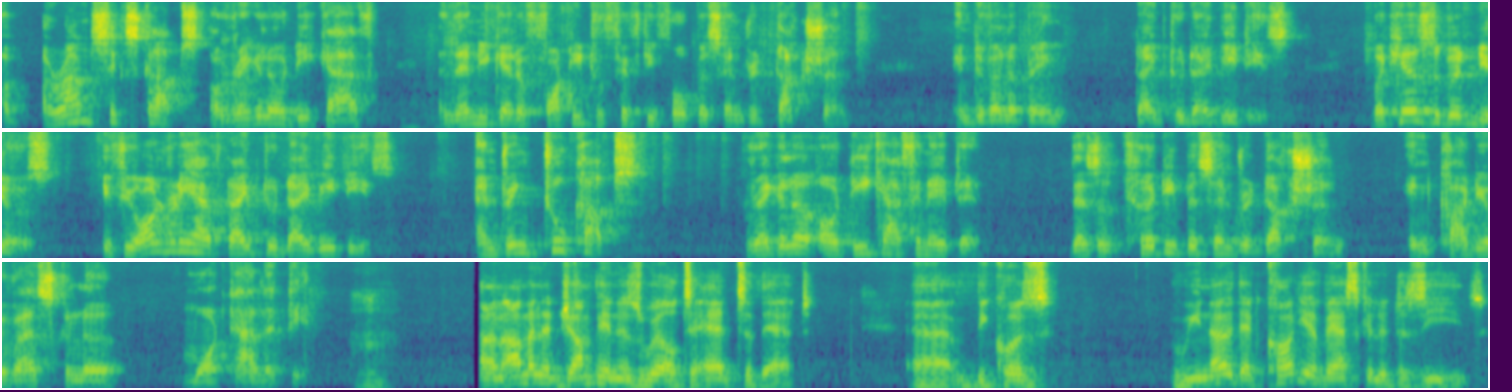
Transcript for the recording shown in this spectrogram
up around six cups of regular decaf, and then you get a 40 to 54% reduction in developing type 2 diabetes. But here's the good news if you already have type 2 diabetes and drink two cups, regular or decaffeinated, there's a 30% reduction in cardiovascular mortality. Hmm. Um, I'm going to jump in as well to add to that. Uh, because we know that cardiovascular disease,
